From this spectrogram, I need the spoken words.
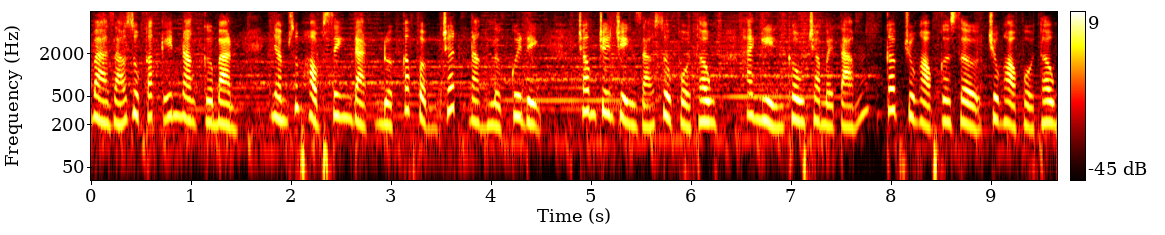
và giáo dục các kỹ năng cơ bản nhằm giúp học sinh đạt được các phẩm chất năng lực quy định trong chương trình giáo dục phổ thông 2018 cấp trung học cơ sở, trung học phổ thông.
